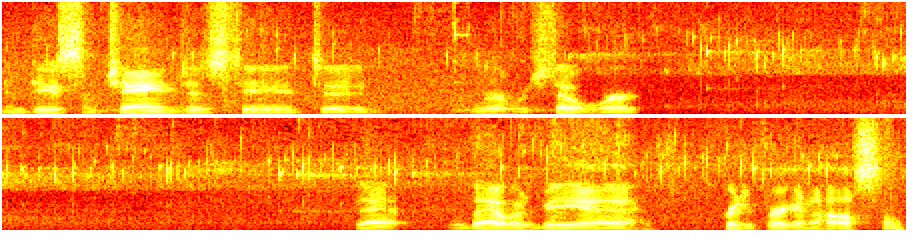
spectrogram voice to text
and do some changes to to where it would still work. That that would be uh, pretty friggin' awesome.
